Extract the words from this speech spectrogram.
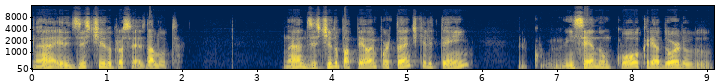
né? Ele desistir do processo, da luta. Né? Desistir do papel importante que ele tem em sendo um co-criador do, do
